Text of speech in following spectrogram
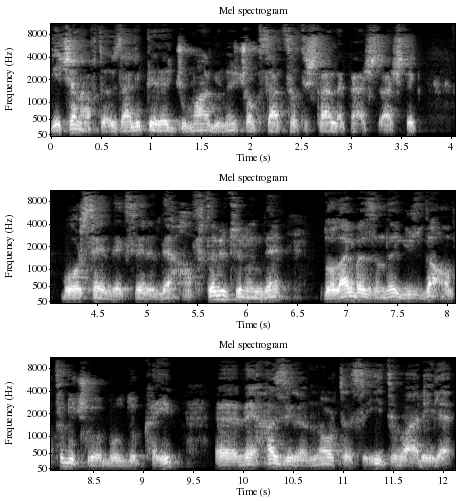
Geçen hafta özellikle de Cuma günü çok sert satışlarla karşılaştık. Borsa endekslerinde hafta bütününde dolar bazında yüzde altı buçuğu buldu kayıp ee, ve Haziran'ın ortası itibariyle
